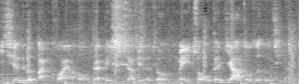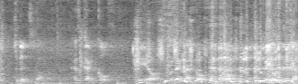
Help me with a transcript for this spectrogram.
以前这个板块啊，吼，在北极那边的时候，美洲跟亚洲是合起来的，这个你知道吗？开始干够。没有，我在干够。没有，我是讲，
